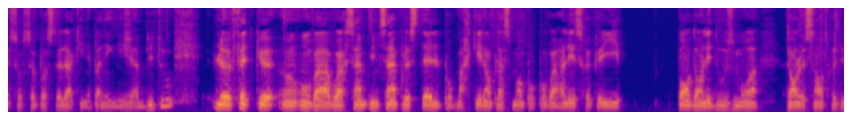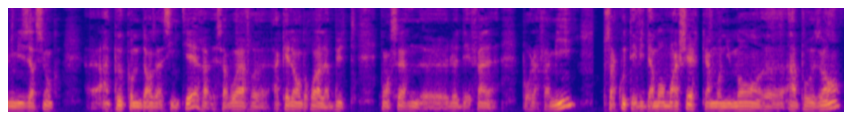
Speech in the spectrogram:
sur ce poste-là qui n'est pas négligeable du tout le fait qu'on va avoir une simple stèle pour marquer l'emplacement pour pouvoir aller se recueillir pendant les 12 mois dans le centre d'immunisation, euh, un peu comme dans un cimetière, savoir euh, à quel endroit la butte concerne euh, le défunt pour la famille. Ça coûte évidemment moins cher qu'un monument imposant.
